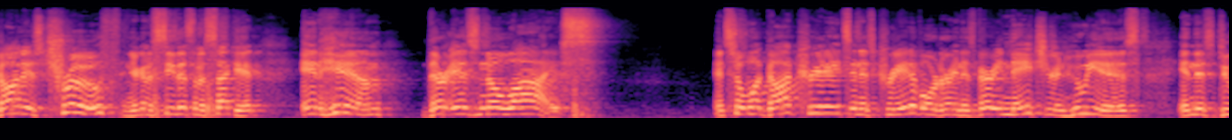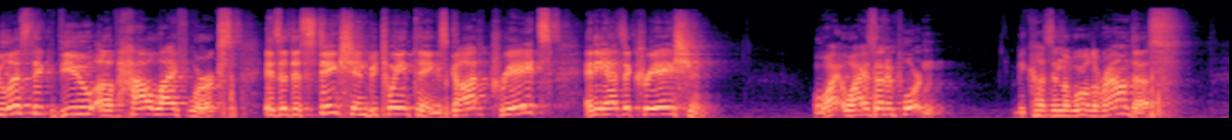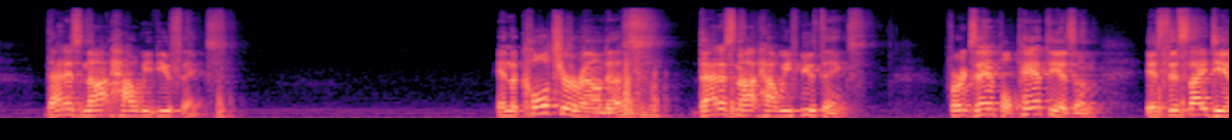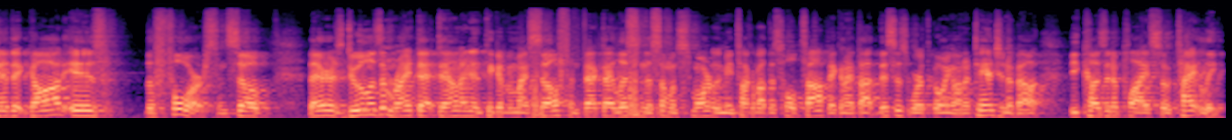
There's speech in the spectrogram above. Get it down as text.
God is truth, and you're going to see this in a second. In Him there is no lies. And so, what God creates in His creative order, in His very nature, and who He is, in this dualistic view of how life works, is a distinction between things. God creates and He has a creation. Why, why is that important? Because in the world around us, that is not how we view things. In the culture around us, that is not how we view things. For example, pantheism is this idea that God is the force. And so there's dualism, write that down. I didn't think of it myself. In fact, I listened to someone smarter than me talk about this whole topic, and I thought this is worth going on a tangent about because it applies so tightly.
